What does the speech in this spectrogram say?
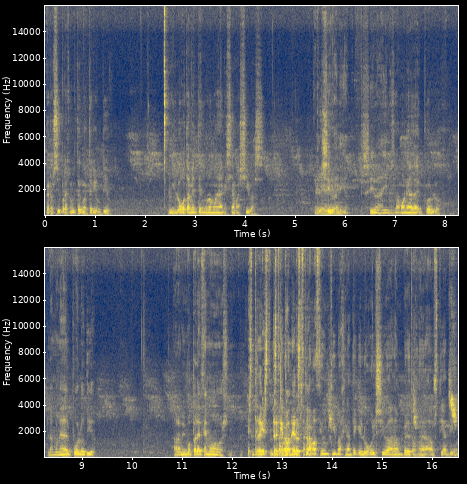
pero sí, por ejemplo, tengo Ethereum, tío. Y luego también tengo una moneda que se llama Shivas. El que Shiba, tío. Shiba, ahí, ¿no? Es la moneda del pueblo. La moneda del pueblo, tío. Ahora mismo parecemos Este- re- esta, grabación, tío, imagínate que luego el Shiva da un pelotazo de la hostia, tío.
